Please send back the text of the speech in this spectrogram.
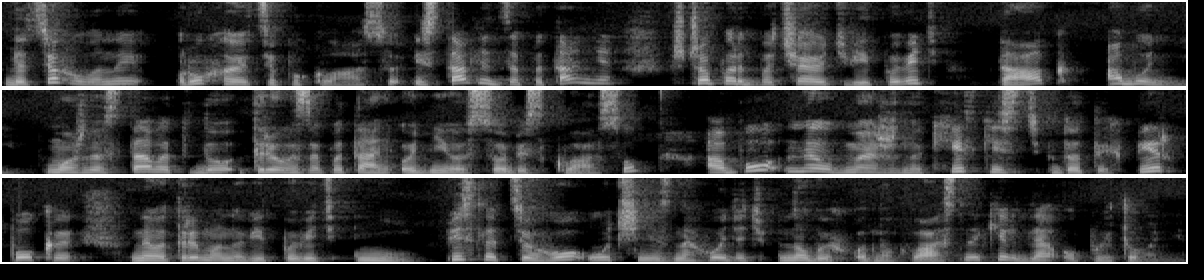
Для цього вони рухаються по класу і ставлять запитання, що передбачають відповідь так або ні. Можна ставити до трьох запитань одній особі з класу або необмежену кількість до тих пір, поки не отримано відповідь ні. Після цього учні знаходять нових однокласників для опитування.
